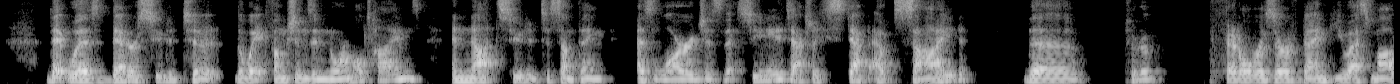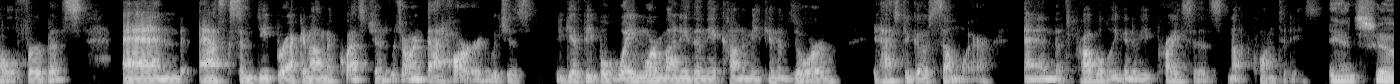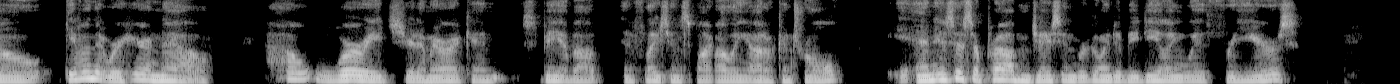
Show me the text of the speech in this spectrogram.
that was better suited to the way it functions in normal times and not suited to something as large as this. So you needed to actually step outside the sort of Federal Reserve Bank US model, FRBS, and ask some deeper economic questions, which aren't that hard, which is you give people way more money than the economy can absorb, it has to go somewhere. And that's probably going to be prices, not quantities. And so, given that we're here now, how worried should Americans be about inflation spiraling out of control? And is this a problem, Jason, we're going to be dealing with for years?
